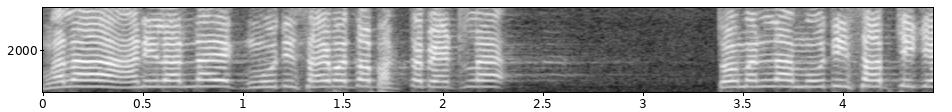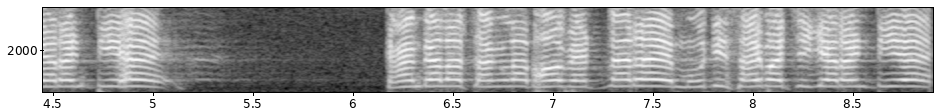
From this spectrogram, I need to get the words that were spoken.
मला अनिलांना एक मोदी साहेबाचा भक्त भेटला. तो म्हणला मोदी साहेब की गॅरंटी आहे कांद्याला चांगला भाव भेटणार आहे मोदी साहेबाची गॅरंटी आहे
